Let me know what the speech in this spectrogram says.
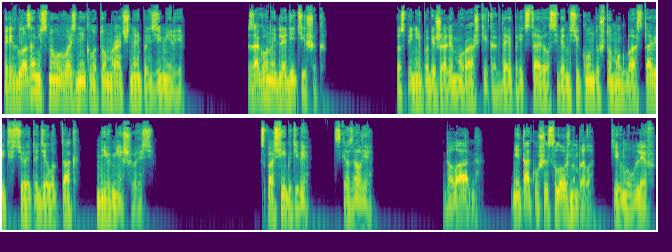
Перед глазами снова возникло то мрачное подземелье. Загоны для детишек. По спине побежали мурашки, когда я представил себе на секунду, что мог бы оставить все это дело так, не вмешиваясь. «Спасибо тебе», — сказал я. «Да ладно, не так уж и сложно было», — кивнул Лев.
